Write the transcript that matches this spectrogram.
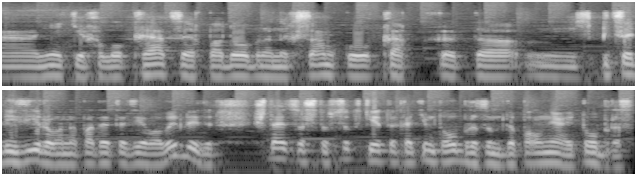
а, неких локациях подобранных, самку как м, специализированно под это дело выглядит, считается, что все-таки это каким-то образом дополняет образ.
